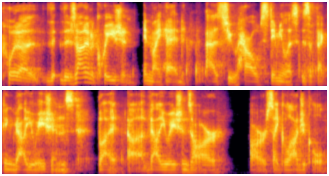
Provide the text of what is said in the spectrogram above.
put a th- there's not an equation in my head as to how stimulus is affecting valuations but uh, valuations are are psychological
